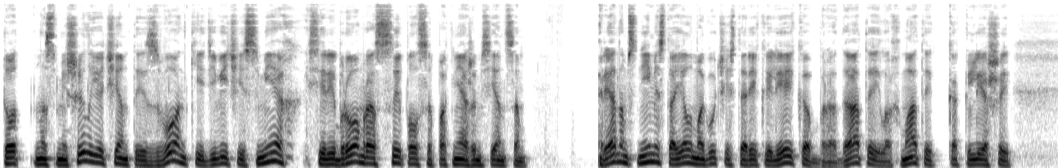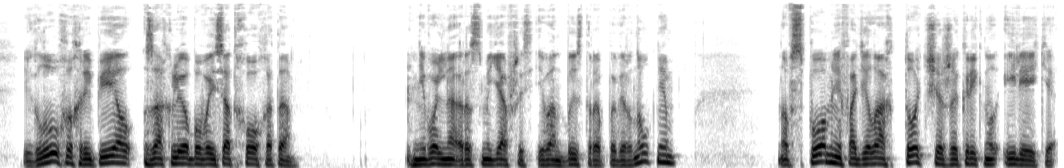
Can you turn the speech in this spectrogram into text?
Тот насмешил ее чем-то, и звонкий девичий смех серебром рассыпался по княжим сенцам. Рядом с ними стоял могучий старик Илейка, бородатый, лохматый, как леший, и глухо хрипел, захлебываясь от хохота. Невольно рассмеявшись, Иван быстро повернул к ним но, вспомнив о делах, тотчас же крикнул Илейке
